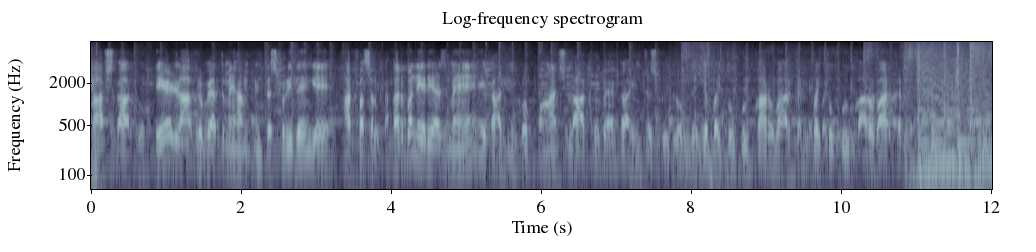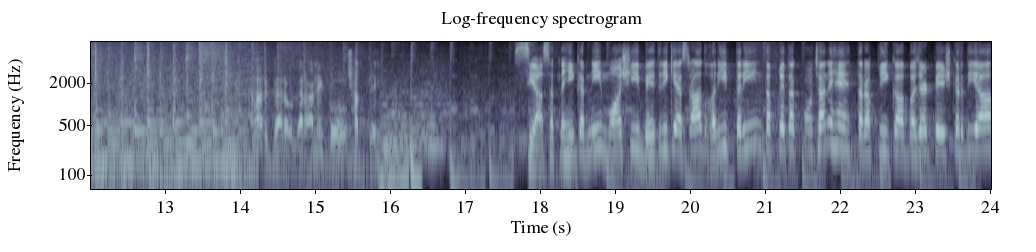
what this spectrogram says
کاشتکار کو ڈیڑھ لاکھ روپیہ تمہیں ہم انٹرسٹ فری دیں گے ہر فصل کا۔ اربن ایریاز میں ایک آدمی کو پانچ لاکھ روپے کا انٹرسٹ فری لون دیں گے بھائی تو کوئی کاروبار کر لے، بھائی تو کوئی کاروبار کر لے۔ ہر گھر گھرانے کو چھت دیں گے۔ سیاست نہیں کرنی، معاشی بہتری کے اثرات غریب ترین طبقے تک پہنچانے ہیں۔ ترقی کا بجٹ پیش کر دیا۔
